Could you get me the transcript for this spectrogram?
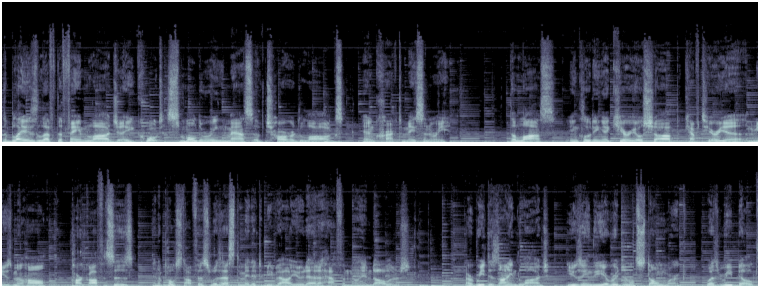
The blaze left the famed lodge a quote, smoldering mass of charred logs and cracked masonry. The loss, including a curio shop, cafeteria, amusement hall, park offices, and a post office, was estimated to be valued at a half a million dollars. A redesigned lodge using the original stonework was rebuilt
